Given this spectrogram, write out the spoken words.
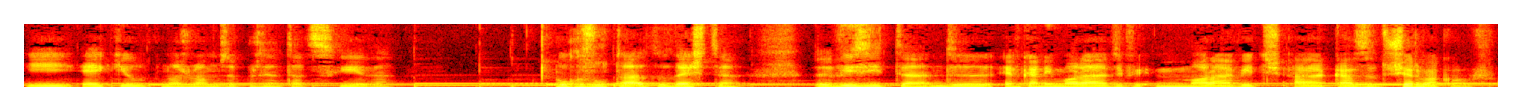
e é aquilo que nós vamos apresentar de seguida. O resultado desta visita de Evgeny Moravich à casa do Sherbakov.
